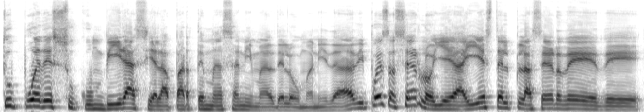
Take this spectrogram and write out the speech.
Tú puedes sucumbir hacia la parte más animal de la humanidad y puedes hacerlo, y ahí está el placer de... de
